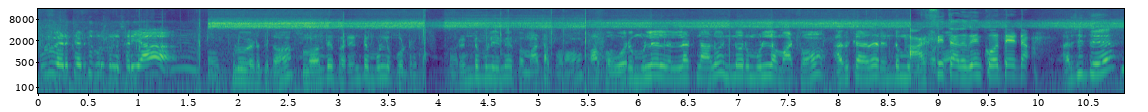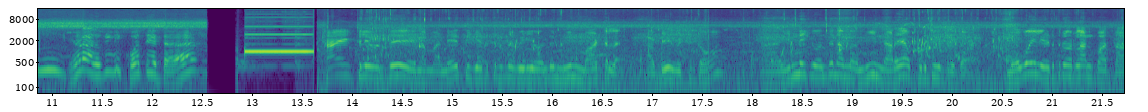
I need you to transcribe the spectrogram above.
புழு எடுத்து எடுத்து கொடுக்கணும் சரியா? புழு எடுத்துட்டோம். நம்ம வந்து இப்போ ரெண்டு முள் போட்டிருக்கோம். ரெண்டு முள்ளையுமே இப்போ மாட்ட போகிறோம் பார்ப்போம். ஒரு முள்ளில் இல்லாட்டினாலும் இன்னொரு முள்ள மாட்டோம் அதுக்காக தான் ரெண்டு முள் அக்ஷித் அதுக்கும் கோத்தேட்டான் அரிசித்து? என்னடா அதுக்கு நீ கோத்தேட்ட? ஹாய் ஆக்சுவலி வந்து நம்ம நேற்றுக்கு எடுத்திருந்த வீடியோ வந்து மீன் மாட்டலை. அப்படியே விட்டுட்டோம். அஹ் இன்னைக்கு வந்து நம்ம மீன் நிறையா பிடிச்சிக்கிட்டு இருக்கோம். மொபைல் எடுத்துகிட்டு வரலான்னு பார்த்தா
